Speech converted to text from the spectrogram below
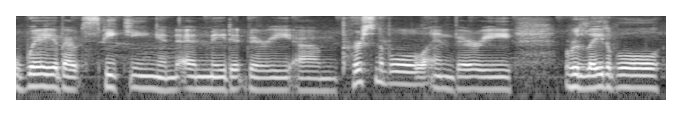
way about speaking and, and made it very um, personable and very relatable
